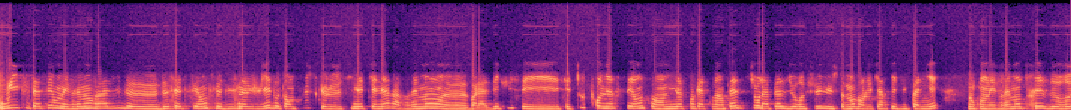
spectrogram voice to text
Oui, tout à fait. On est vraiment ravis de, cette séance le 19 juillet, d'autant plus que le ciné plein a vraiment euh, voilà, vécu ses, ses toutes premières séances en 1996 sur la place du refuge, justement dans le quartier du Panier. Donc on est vraiment très heureux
